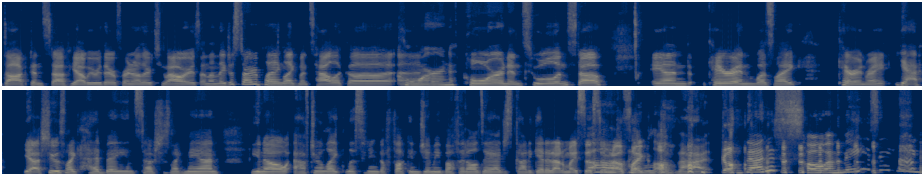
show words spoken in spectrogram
docked and stuff, yeah, we were there for another two hours, and then they just started playing like Metallica, Korn Korn, and Tool and stuff. And Karen was like, Karen, right? yeah Yeah, she was like headbanging and stuff. She's like, man, you know, after like listening to fucking Jimmy Buffett all day, I just got to get it out of my system. and I Oh, was like, love oh that God. that is so amazing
